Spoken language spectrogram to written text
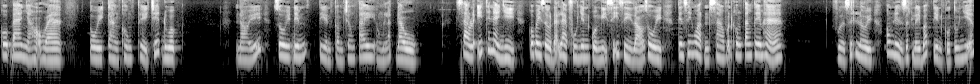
cô ba nhà họ Hòa. Tôi càng không thể chết được. Nói, rồi đếm tiền cầm trong tay, ông lắc đầu. Sao lại ít thế này nhỉ? Cô bây giờ đã là phu nhân của nghị sĩ gì đó rồi, tiền sinh hoạt sao vẫn không tăng thêm hả? Vừa dứt lời, ông liền giật lấy bắp tiền của tô nhiễm,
